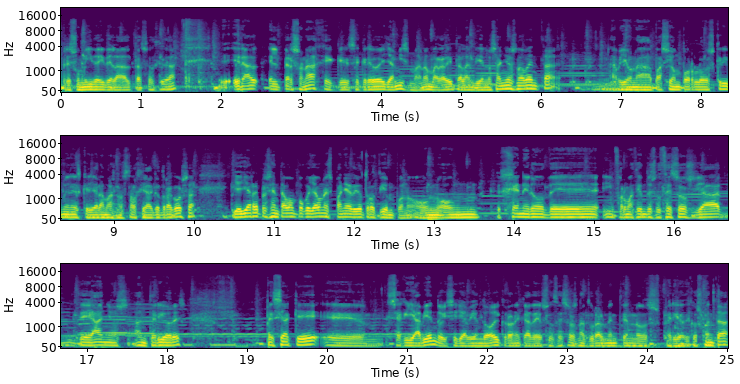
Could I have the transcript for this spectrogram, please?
Presumida y de la alta sociedad. Era el personaje que se creó ella misma, ¿no? Margarita Landi. En los años 90 había una pasión por los crímenes que ya era más nostálgica que otra cosa y ella representaba un poco ya una España de otro tiempo, ¿no? Un, un género de información de sucesos ya de años anteriores pese a que eh, seguía habiendo y sigue habiendo hoy crónica de sucesos naturalmente en los periódicos. Cuenta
